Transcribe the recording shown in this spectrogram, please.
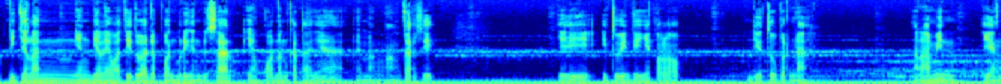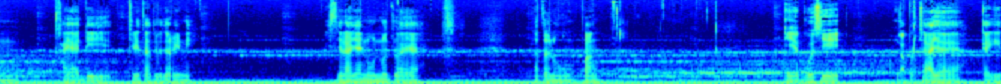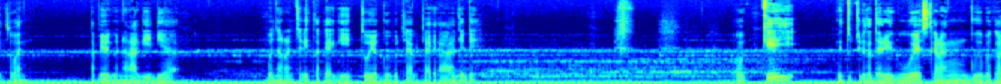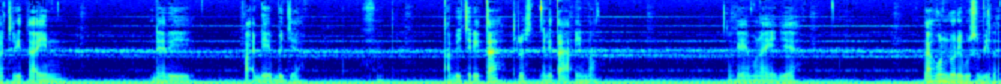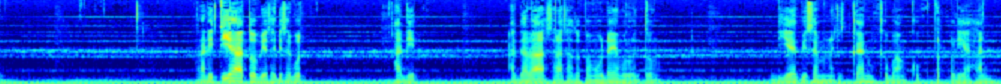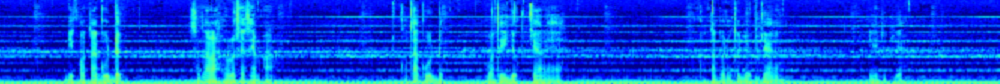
di jalan yang dia lewati itu ada pohon beringin besar yang konon katanya memang angker sih. Jadi itu intinya kalau dia tuh pernah ngalamin yang kayak di cerita Twitter ini. Istilahnya nunut lah ya atau numpang. Iya gue sih nggak percaya ya kayak gituan. Tapi ya gimana lagi dia beneran cerita kayak gitu ya gue percaya percaya aja deh. Oke itu cerita dari gue. Sekarang gue bakal ceritain dari Pak D Beja habis cerita terus nyeritain dong oke mulai aja ya tahun 2009 Raditya atau biasa disebut Adit adalah salah satu pemuda yang beruntung. Dia bisa melanjutkan ke bangku perkuliahan di kota Gudeg setelah lulus SMA. Kota Gudeg, berarti Jogja lah ya. Kota Gudeg tuh Jogja kan? Iya Jogja.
